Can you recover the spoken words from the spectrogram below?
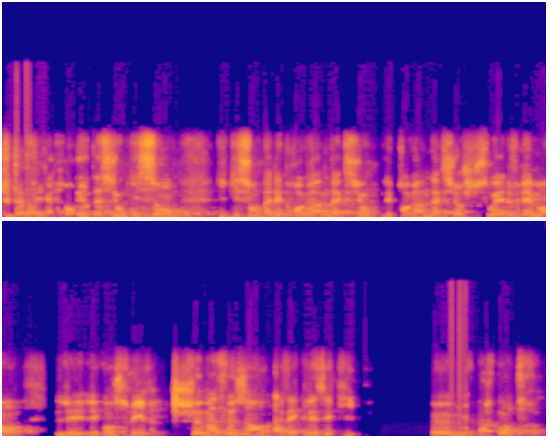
Tout à fait. Quatre orientations qui sont qui, qui sont pas des programmes d'action. Les programmes d'action, je souhaite vraiment les, les, construire chemin faisant avec les équipes. Euh, mais par contre,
